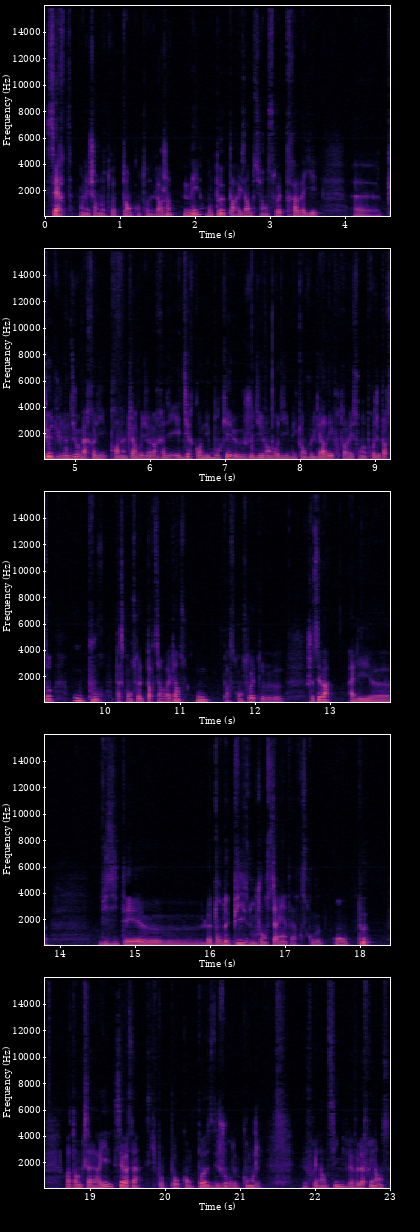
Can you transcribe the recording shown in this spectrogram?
Certes, on échange notre temps contre de l'argent, mais on peut, par exemple, si on souhaite travailler euh, que du lundi au mercredi, prendre un client du mercredi et dire qu'on est booké le jeudi et vendredi, mais qu'on veut le garder pour travailler sur nos projets perso, ou pour parce qu'on souhaite partir en vacances, ou parce qu'on souhaite, euh, je sais pas, aller euh, visiter la tour de Pise ou j'en sais rien, faire ce qu'on veut, on peut. En tant que salarié, c'est pas ça. Ce qu'il faut qu'on pose des jours de congé. Le freelancing, la freelance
